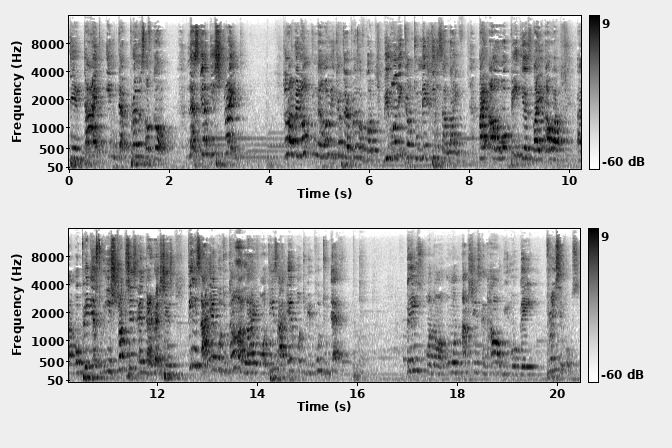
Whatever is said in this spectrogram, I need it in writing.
they died in the presence of God. Let's get this straight. So that we don't think that when we come to the presence of God, we only come to make things alive. By our obedience, by our uh, obedience to instructions and directions, things are able to come alive or things are able to be put to death based on our own actions and how we obey principles.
